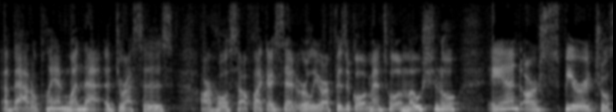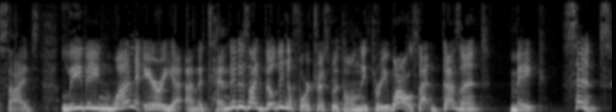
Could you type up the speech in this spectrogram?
a battle plan, one that addresses our whole self. Like I said earlier, our physical, our mental, emotional, and our spiritual sides. Leaving one area unattended is like building a fortress with only three walls. That doesn't make sense.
